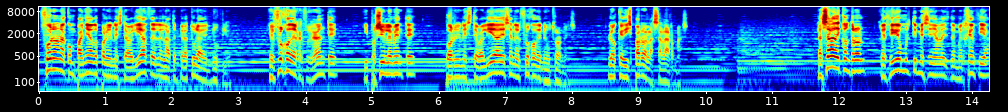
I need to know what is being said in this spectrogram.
fueron acompañados por la inestabilidad en la temperatura del núcleo, el flujo de refrigerante y posiblemente por inestabilidades en el flujo de neutrones, lo que disparó las alarmas. La sala de control recibió múltiples señales de emergencia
